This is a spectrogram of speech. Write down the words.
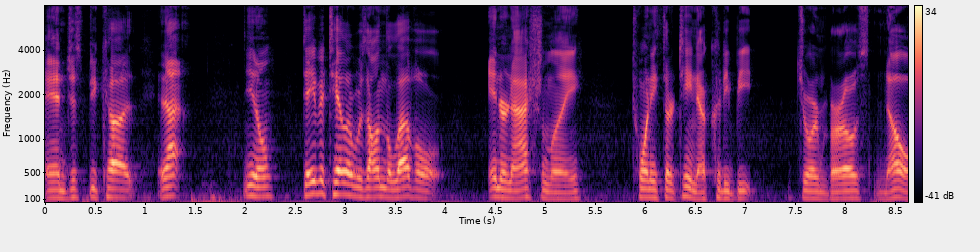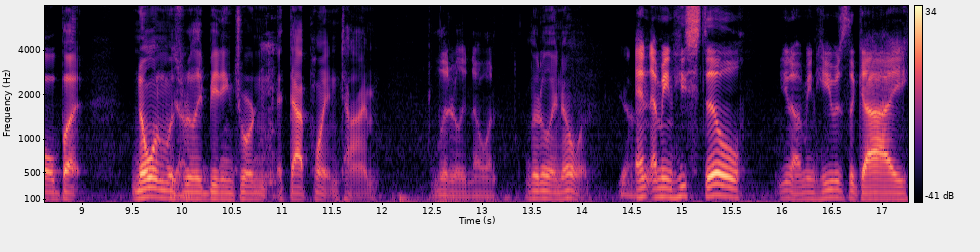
and just because, and that, you know, David Taylor was on the level internationally, 2013. Now, could he beat Jordan Burroughs? No, but no one was Yeah. really beating Jordan at that point in time. Literally no one. Literally, no one. Yeah. And I mean, he's still, you know, I mean, he was the guy,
